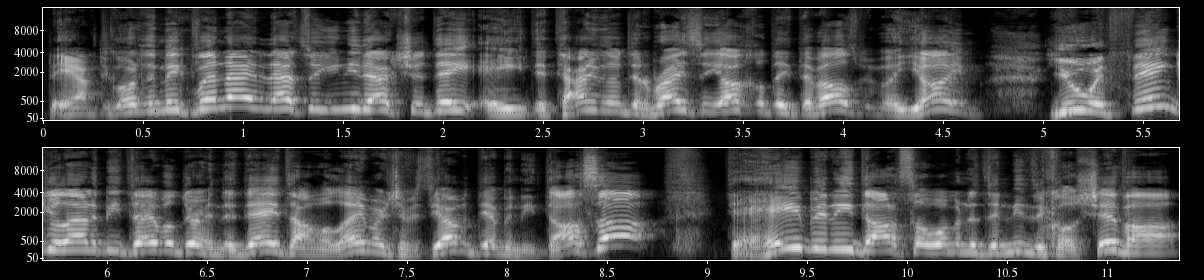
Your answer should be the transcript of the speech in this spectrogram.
they have to go to the mikvah at night and that's why you need the extra day 8. The time you learned in a Raisa, Yachal take develops by yoim time. You would think you're allowed to be table during the day. Beni Dasa, woman doesn't need to call Shiva.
